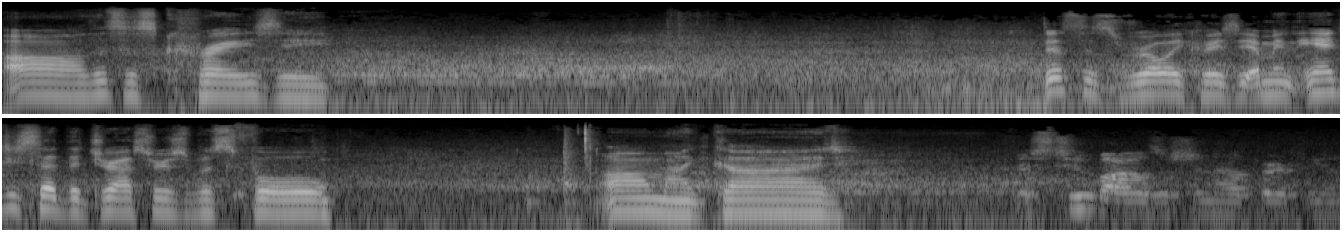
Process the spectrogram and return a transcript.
Oh, this is crazy. This is really crazy. I mean, Angie said the dressers was full. Oh my God. There's two bottles of Chanel perfume.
